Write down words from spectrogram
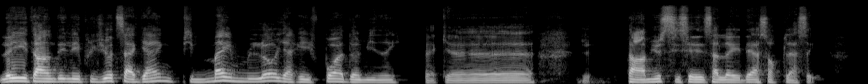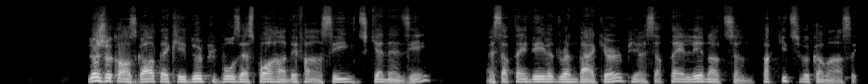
là, il est dans les plus vieux de sa gang, puis même là, il n'arrive pas à dominer. Fait que euh, tant mieux si ça l'a aidé à se replacer. Là, je veux qu'on se gâte avec les deux plus beaux espoirs en défensive du Canadien, un certain David Runbacker puis un certain Lane Hudson. Par qui tu veux commencer?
